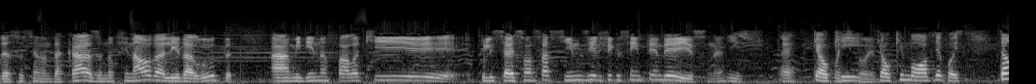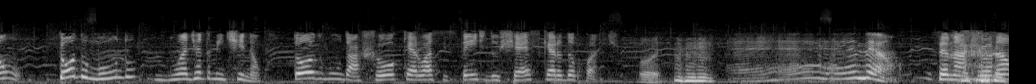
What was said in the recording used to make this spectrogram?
dessa cena da casa, no final dali da luta, a menina fala que policiais são assassinos e ele fica sem entender isso, né? Isso. É, que é o que, que é o que move depois. Então, todo mundo, não adianta mentir não. Todo mundo achou que era o assistente do chefe, que era o dopante. Foi. É, não. Você não achou não?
